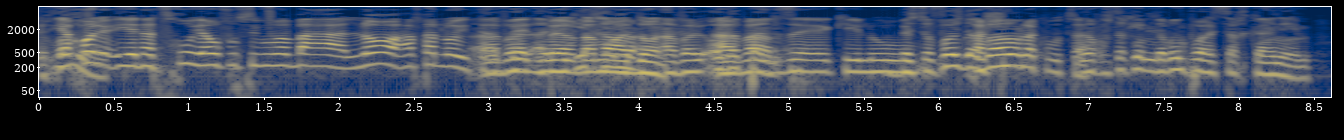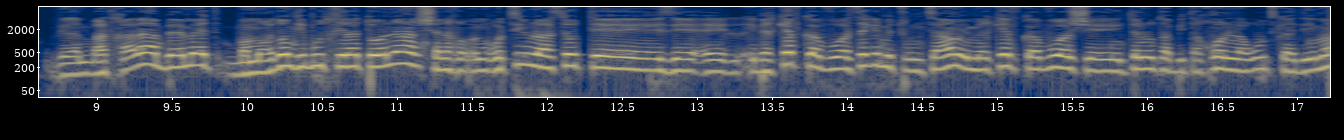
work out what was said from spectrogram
יכול, יכול להיות. להיות, ינצחו, יעופו סיבוב הבא, לא, אף אחד לא יתאבד אבל ב- במועדון. אבל אבל פעם, זה כאילו בסופו של דבר, חשוב לקבוצה. אנחנו משחקים, מדברים פה על שחקנים, ובהתחלה באמת, במועדון דיברו תחילת עונה, שהם רוצים לעשות אה, איזה, אה, עם הרכב קבוע, סגל מצומצם, עם הרכב קבוע שייתן לו את הביטחון לרוץ קדימה,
